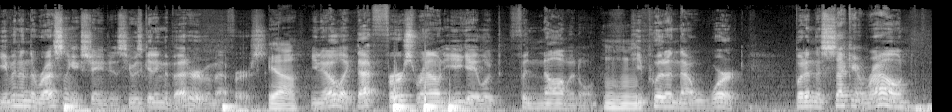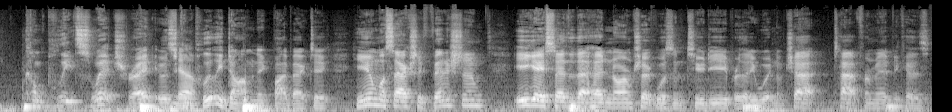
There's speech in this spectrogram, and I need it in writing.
even in the wrestling exchanges, he was getting the better of him at first. Yeah. You know, like that first round, Ige looked phenomenal. Mm-hmm. He put in that work. But in the second round, complete switch, right? It was yeah. completely dominant by Bektic. He almost actually finished him. Ige said that that head and arm choke wasn't too deep or that he wouldn't have chat, tapped from it because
